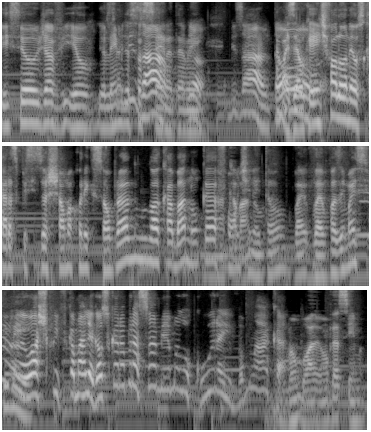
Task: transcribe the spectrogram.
isso eu já vi, eu, eu lembro Isso é dessa bizarro, cena também. entendeu? É bizarro. Então, mas é o que a gente falou, né? Os caras precisam achar uma conexão pra não acabar nunca a Não fonte, acabar né? Então vai, vai fazer mais filme aí. Eu acho que fica mais legal se o cara abraçar mesmo a loucura e vamos lá, cara. Vambora, vamos pra cima.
